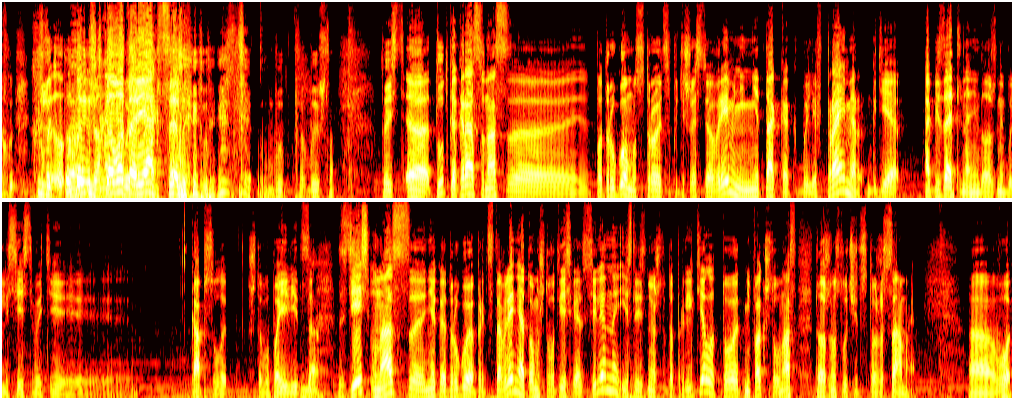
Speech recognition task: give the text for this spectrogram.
хоть- кого-то реакция вышла. То есть э, тут как раз у нас э, по-другому строится путешествие во времени, не так, как были в Праймер, где обязательно они должны были сесть в эти капсулы, чтобы появиться. Да. Здесь у нас э, некое другое представление о том, что вот есть какая-то вселенная, если из нее что-то прилетело, то это не факт, что у нас должно случиться то же самое. А, вот.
